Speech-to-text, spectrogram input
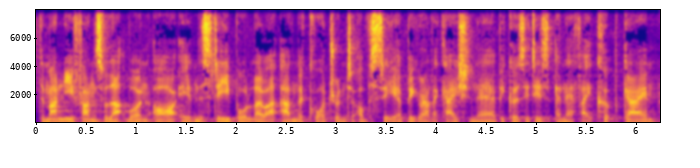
The Man U fans for that one are in the steeple, lower, and the quadrant. Obviously, a bigger allocation there because it is an FA Cup game.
